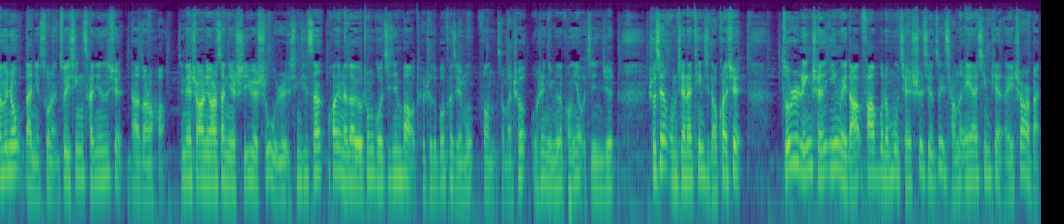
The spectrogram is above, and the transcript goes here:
三分钟带你速览最新财经资讯。大家早上好，今天是二零二三年十一月十五日，星期三。欢迎来到由中国基金报推出的播客节目《放早班车》，我是你们的朋友基金君。首先，我们先来听几条快讯。昨日凌晨，英伟达发布了目前世界最强的 AI 芯片 H 二百，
